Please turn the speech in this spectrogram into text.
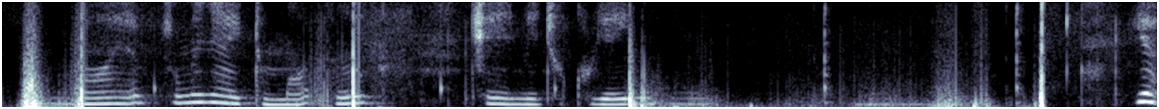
So I have so many items to change me to create. Yeah.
